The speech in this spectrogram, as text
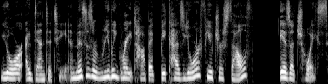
your identity. And this is a really great topic because your future self is a choice.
